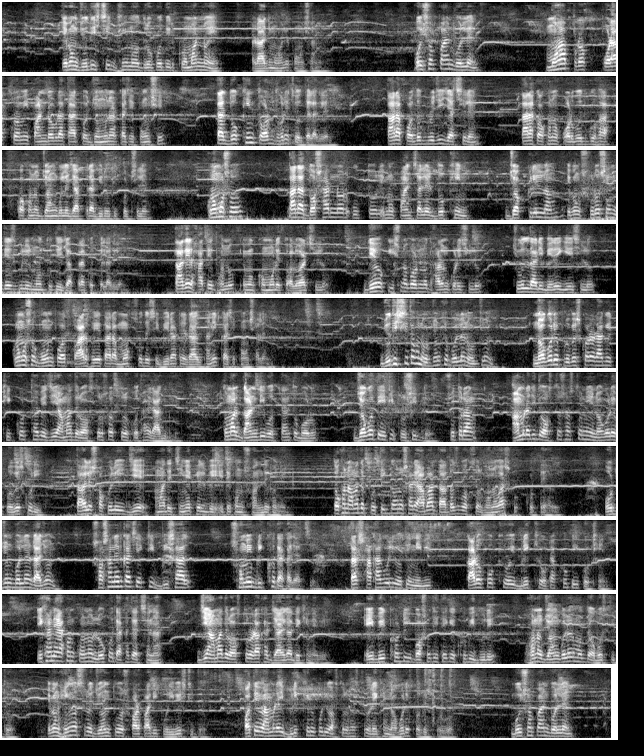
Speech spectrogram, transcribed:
এবং যুধিষ্ঠির ভীম ও দ্রৌপদীর ক্রমান্বয়ে রাজমহলে পৌঁছানো। বৈশম্পায়ন বললেন মহাপ্র- পরাক্রমী পাণ্ডবরা তারপর যমুনার কাছে পৌঁছে তার দক্ষিণ তট ধরে চলতে লাগলেন। তারা পদব্রজেই যাচ্ছিলেন। তারা কখনো পর্বত গুহা, কখনো জঙ্গলে যাত্রা বিরতি করছিলেন। ক্রমশ তারা দশার্ণর উত্তর এবং পাঞ্চালের দক্ষিণ জক্রিল্লম এবং সুরসেন দেশগুলির মধ্য দিয়ে যাত্রা করতে লাগলেন। তাদের হাতে ধনুক এবং কোমরে তলোয়ার ছিল। দেহ কৃষ্ণবর্ণ ধারণ করেছিল। চুল দাড়ি বেড়ে গিয়েছিল। ক্রমশ বনপথ পার হয়ে তারা মৎস্য দেশে বিরাটের রাজধানীর কাছে পৌঁছালেন। যুধিষ্ঠির তখন অর্জুনকে বললেন, অর্জুন, নগরে প্রবেশ করার আগে ঠিক করতে হবে যে আমাদের অস্ত্রশস্ত্র কোথায় রাখবে। তোমার গান্ডিব অত্যন্ত বড়। জগতে এটি প্রসিদ্ধ। সুতরাং আমরা যদি অস্ত্রশস্ত্র নিয়ে নগরে প্রবেশ করি, তাহলে সকলেই যে আমাদের চিনে ফেলবে, এতে কোনো সন্দেহ নেই। তখন আমাদের প্রতিজ্ঞা অনুসারে আবার দ্বাদশ বৎসর বনবাস করতে হবে। অর্জুন বললেন, রাজন, শ্মশানের কাছে একটি বিশাল সমী বৃক্ষ দেখা যাচ্ছে। তার শাখাগুলি অতি নিবিড়। কারও পক্ষে ওই বৃক্ষে ওটা খুবই কঠিন। এখানে এখন কোনো লোকও দেখা যাচ্ছে না যে আমাদের অস্ত্র রাখার জায়গা দেখে নেবে। এই বৃক্ষটি বসতি থেকে খুবই দূরে, ঘন জঙ্গলের মধ্যে অবস্থিত। এবং হিংস্র জন্তু ও সর্পাদি পরিবেষ্টিত। অতএব আমরা এই বৃক্ষের উপরই অস্ত্রশস্ত্র রেখে নগরে প্রবেশ করব। বৈশম্পায়ন বললেন,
